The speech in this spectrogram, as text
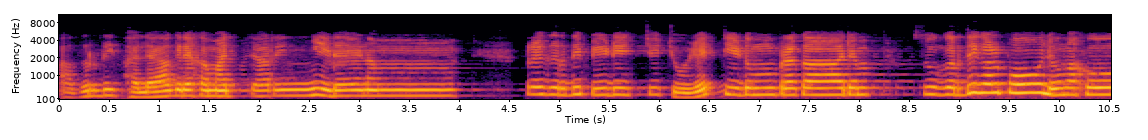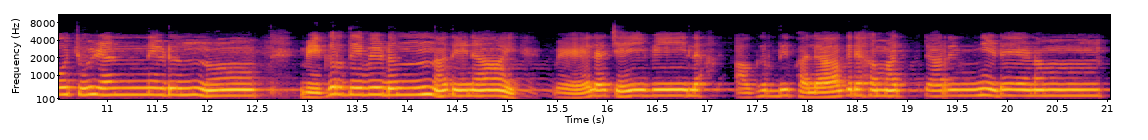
അകൃതി ഫലാഗ്രഹമറ്ററിഞ്ഞിടണം. പ്രകൃതി പിടിച്ചു ചുഴറ്റിടും പ്രകാരം സുഹൃതികൾ പോലും അഹോ ചുഴന്നിടുന്നു. വികൃതി വിടുന്നതിനായി വേല ചെയ്വീല. അകൃതി ഫലാഗ്രഹമറ്ററിഞ്ഞിടേണം.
